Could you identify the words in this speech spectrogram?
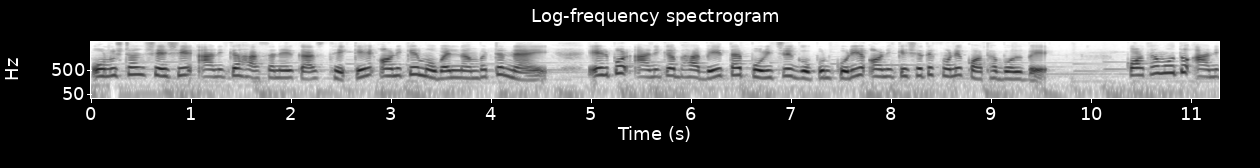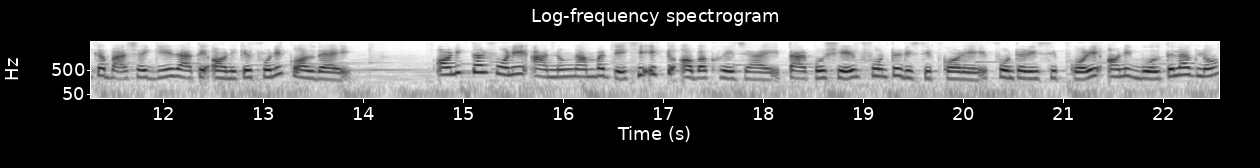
অনুষ্ঠান শেষে আনিকা হাসানের কাছ থেকে অনেকের মোবাইল নাম্বারটা নেয়। এরপর আনিকা ভাবে তার পরিচয় গোপন করে অনেকের সাথে ফোনে কথা বলবে। কথা মতো আনিকা বাসায় গিয়ে রাতে অনেকের ফোনে কল দেয়। অনেক তার ফোনে আননোং নাম্বার দেখে একটু অবাক হয়ে যায়। তারপর সে ফোনটা রিসিভ করে। ফোনটা রিসিভ করে অনেক বলতে লাগল,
